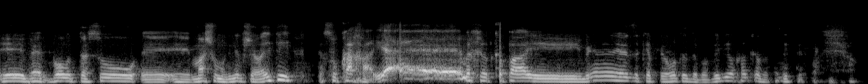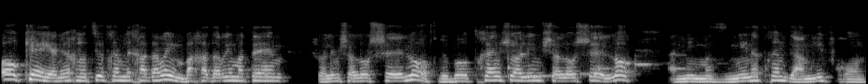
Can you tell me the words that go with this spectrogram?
אה, ובואו תעשו אה, אה, משהו מגניב שראיתי, תעשו ככה, יאיי! אה, מחיאות כפיים, איזה כיף לראות את זה בווידאו אחר כך, זה תמיד כיף. אוקיי, אני הולך להוציא אתכם לחדרים, בחדרים אתם שואלים שלוש שאלות, ובעודכם שואלים שלוש שאלות. אני מזמין אתכם גם לבחון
